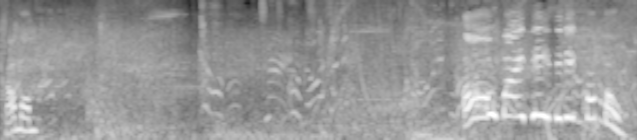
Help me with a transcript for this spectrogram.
Come on. Oh my days, it didn't combo.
